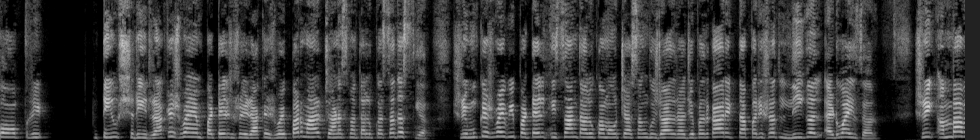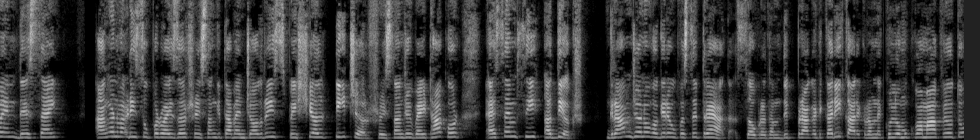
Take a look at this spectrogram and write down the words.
cooperative Shri Rakeshbhai M Patel, Shri Rakeshbhai Parmar, Chanasma taluka સદસ્ય, શ્રી મુકેશભાઈ બી પટેલ, કિસાન તાલુકા મોરચા સંઘ ગુજરાત રાજ્ય પત્રકાર એકતા પરિષદ, લીગલ એડવાઇઝર, શ્રી અંબાબેન દેસાઈ આંગણવાડી સુપરવાઇઝર શ્રી સંગીતાબેન ચૌધરી, સ્પેશિયલ ટીચર શ્રી સંજયભાઈ ઠાકોર, એસએમસી અધ્યક્ષ, ગ્રામજનો વગેરે ઉપસ્થિત રહ્યા હતા. સૌપ્રથમ દીપ પ્રાગટ કરી કાર્યક્રમને ખુલ્લો મૂકવામાં આવ્યો હતો.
